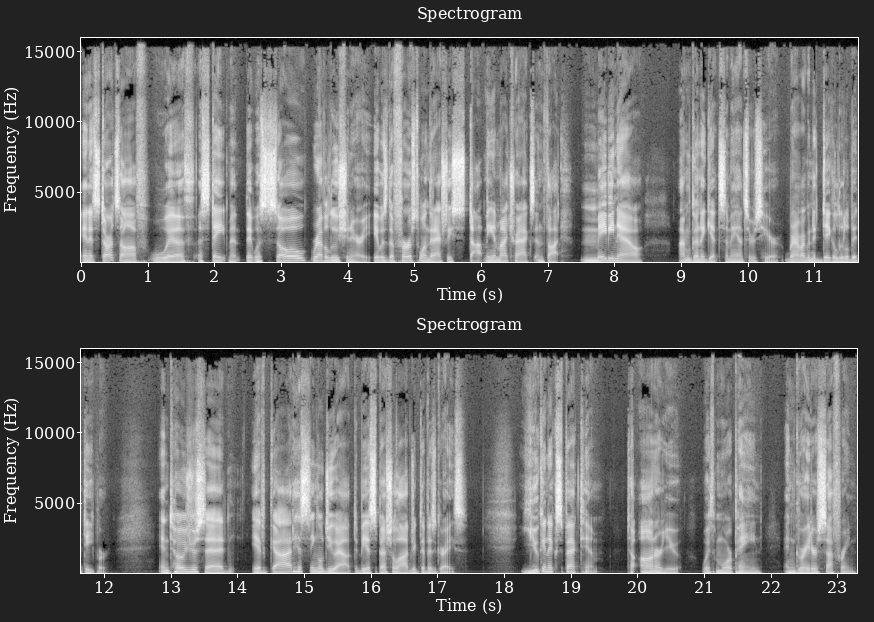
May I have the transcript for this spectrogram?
And it starts off with a statement that was so revolutionary. It was the first one that actually stopped me in my tracks and thought, maybe now I'm going to get some answers here. But I'm going to dig a little bit deeper. And Tozer said, if God has singled you out to be a special object of his grace, you can expect him to honor you with more pain and greater suffering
